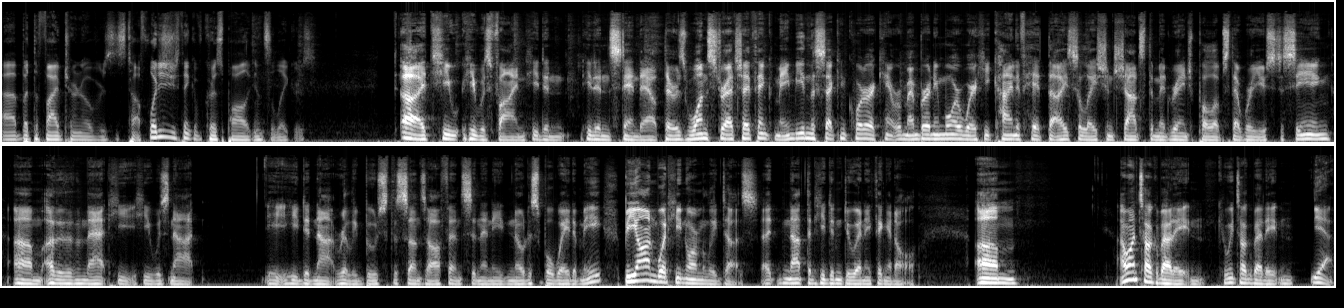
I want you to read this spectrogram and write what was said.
uh, but the five turnovers is tough. What did you think of Chris Paul against the Lakers? Uh, he he was fine. He didn't he didn't stand out. There was one stretch I think maybe in the second quarter I can't remember anymore where he kind of hit the isolation shots, the mid range pull ups that we're used to seeing. Um, other than that, he he was not he, he did not really boost the Suns' offense in any noticeable way to me, beyond what he normally does. Uh, not that he didn't do anything at all. Um, I want to talk about Ayton. Can we talk about Ayton? Yeah.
